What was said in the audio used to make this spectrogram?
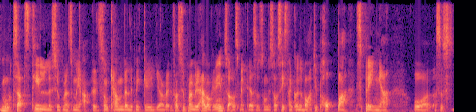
motsats till Superman som, är, som kan väldigt mycket göra, fast Superman vid det här laget är inte så allsmäktig, alltså, som vi sa sist, han kunde bara typ hoppa, springa och alltså,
